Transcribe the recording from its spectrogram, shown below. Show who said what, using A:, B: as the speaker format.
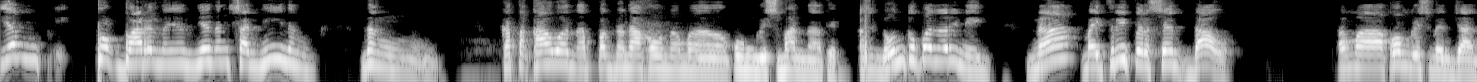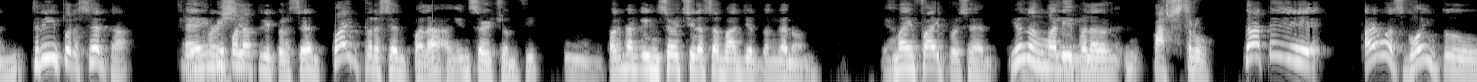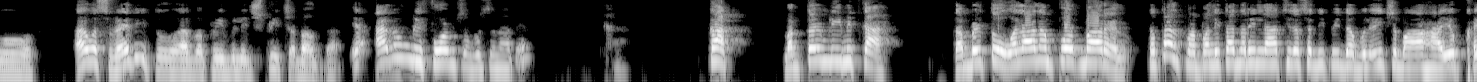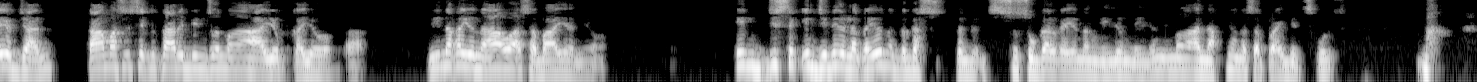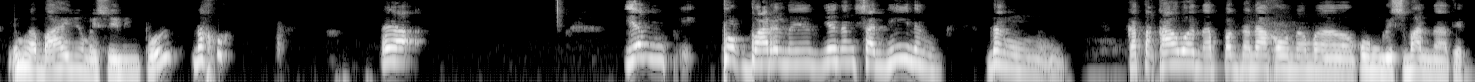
A: Yung pork barrel na yan, yan ang sanhi ng, ng katakawan at pagnanakaw ng mga congressman natin. Kasi doon ko pa narinig na may 3% daw ang mga congressmen dyan. 3% ha? Eh, hindi
B: 3%.
A: pala 3%. 5% pala ang insertion fee.
B: Mm.
A: Pag nag-insert sila sa budget ng ganon,
B: Yeah.
A: may 5%. Yun ang mali pala.
B: Pass through.
A: Dati, I was going to, I was ready to have a privileged speech about that. Yeah, anong reforms ang gusto natin? Cut. Mag-term limit ka. Number two, wala nang pork barrel. Total, papalitan na rin lahat sila sa DPWH mga hayop kayo dyan. Tama si Secretary Binson, mga hayop kayo. Di na kayo naawa sa bayan nyo. In district engineer lang kayo, nagsusugal kayo ng milyon-milyon. Yung mga anak nyo nasa private schools. yung mga bahay nyo may swimming pool. Nako. Kaya, yung pork barrel na yan, yan ang sanhi ng, ng katakawan at pagnanakaw ng mga congressman natin.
